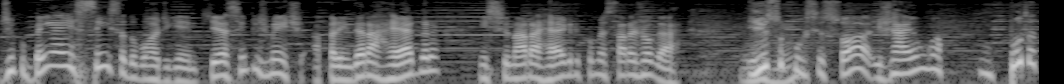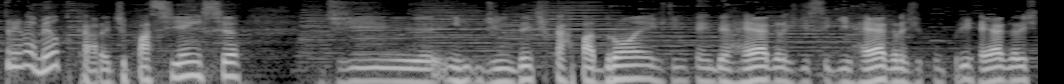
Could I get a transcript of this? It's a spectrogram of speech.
digo bem a essência do board game, que é simplesmente aprender a regra, ensinar a regra e começar a jogar. Uhum. Isso por si só já é uma, um puta treinamento, cara, de paciência, de, de identificar padrões, de entender regras, de seguir regras, de cumprir regras,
